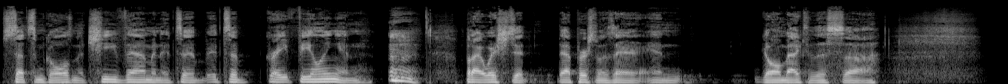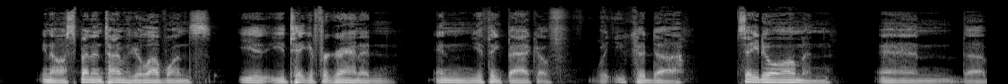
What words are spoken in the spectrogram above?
set some goals and achieved them and it's a it's a great feeling and but I wish that that person was there and going back to this uh you know spending time with your loved ones you you take it for granted and, and you think back of what you could uh say to them and and uh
